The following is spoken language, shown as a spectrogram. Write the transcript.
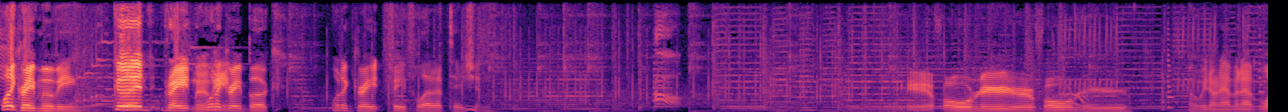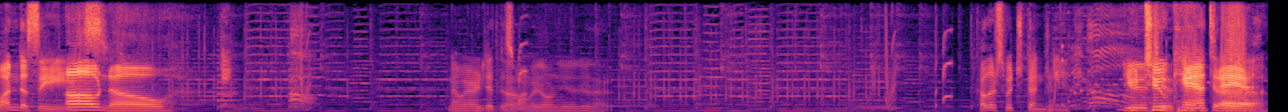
What a great movie. Good, great movie. What a great book. What a great faithful adaptation. Oh, If only, if only. Oh, we don't have enough one to see. Oh no. no, we already did this No, one. We don't need to do that. Color switch dungeon. Here we go. You, two can't. uh, uh,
